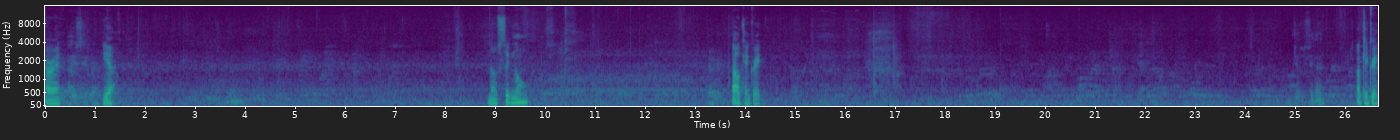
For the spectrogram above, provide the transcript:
All right, is. Now you see it, right? yeah. No signal. There we go. Oh, Okay, great. Yeah, you see that? Okay, great.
